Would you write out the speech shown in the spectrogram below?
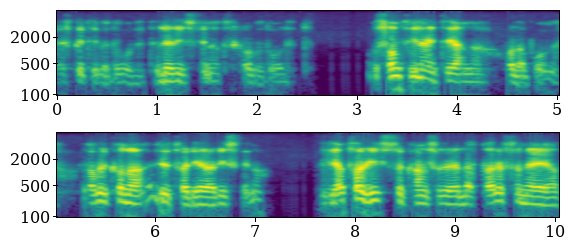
respektive dåligt eller risken att det ska gå dåligt. Och sånt vill jag inte gärna hålla på med. Jag vill kunna utvärdera riskerna. Vill jag ta risk så kanske det är lättare för mig att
